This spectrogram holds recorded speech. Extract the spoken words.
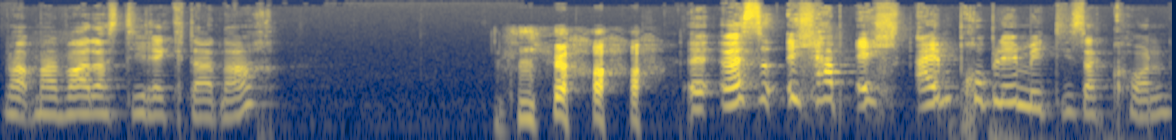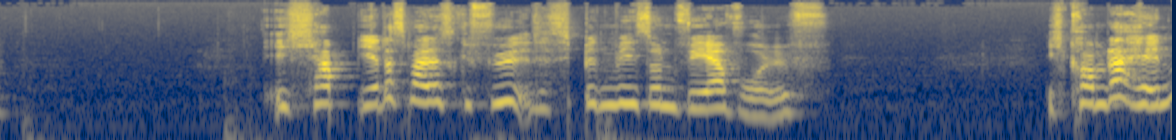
Warte mal, war das direkt danach? Ja. Äh, weißt du, ich habe echt ein Problem mit dieser Con. Ich habe jedes Mal das Gefühl, ich bin wie so ein Werwolf. Ich komme dahin,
